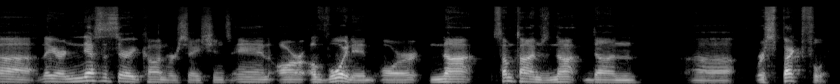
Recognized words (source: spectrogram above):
uh, they are necessary conversations and are avoided or not sometimes not done uh, respectfully.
